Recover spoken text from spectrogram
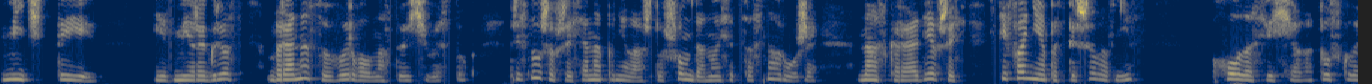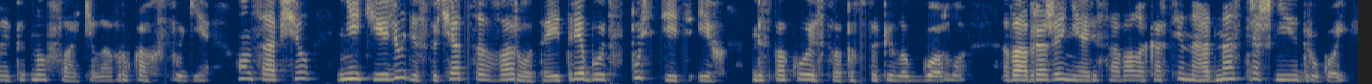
Мечты. Из мира грез баронессу вырвал настойчивый стук. Прислушавшись, она поняла, что шум доносится снаружи. Наскоро одевшись, Стефания поспешила вниз. Холл освещало тусклое пятно факела в руках слуги. Он сообщил, некие люди стучатся в ворота и требуют впустить их. Беспокойство подступило к горлу. Воображение рисовало картины одна страшнее другой.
